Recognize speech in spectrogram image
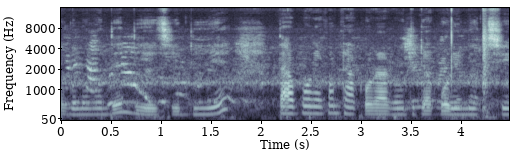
এগুলোর মধ্যে দিয়েছি, দিয়ে তারপর এখন ঠাকুর আরতিটা করে নিচ্ছি।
